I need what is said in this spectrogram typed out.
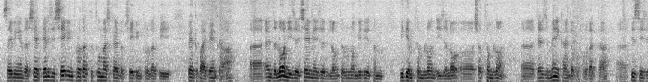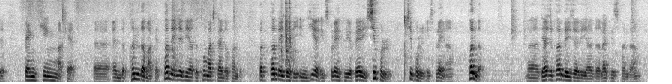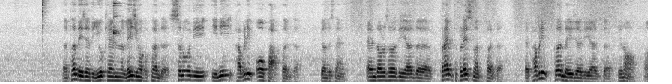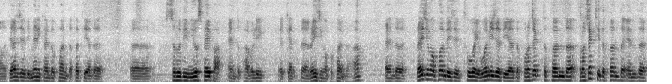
Saving and the sa- there is a saving product, too much kind of saving product, is bank by bank. Uh, uh, and the loan is the same as the long-term loan, medium-term, medium-term loan is a lo- uh, short-term loan. There is many kind of product. Uh, this is a banking market and the fund market. Fund is the other too much kind of fund. But is in here explain to you very simple, simple explain. Uh, fund. Uh, there is a fund is the, uh, like this fund. Uh, uh, is you can raising of fund through the any public offer fund. You understand? And also the uh, the private placement fund. Uh, public fund is the, uh, the you know uh, there is the many kind of fund, but the other uh, through the newspaper and the public uh, get uh, raising of fund. Huh? And uh, raising of fund is two way. One is uh, the uh, the project fund, projected fund, and uh,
